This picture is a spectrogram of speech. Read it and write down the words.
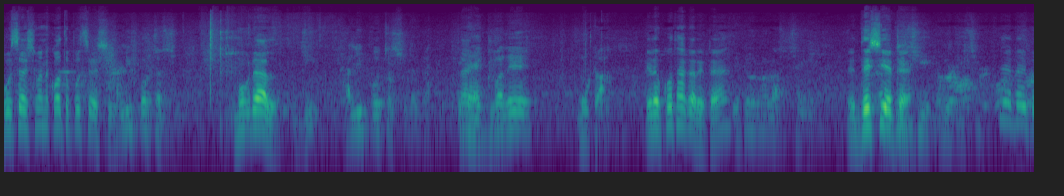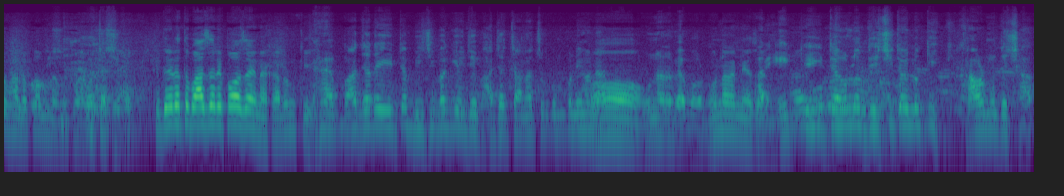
পঁচাশি মানে কত পঁচাশি? খালি পঁচাশি। মুগ ডাল? জি। খালি পঁচাশি টাকা। এটা একবারে মোটা। এটা কোথাকার এটা? এটা হলো রাজশাহী। দেশি এটা। এটাই তো ভালো কম দামে পঁচাশি টাকা। কিন্তু এটা তো বাজারে পাওয়া যায় না কারণ কি? হ্যাঁ বাজারে এটা বেশিরভাগই ওই যে ভাজা চানাচুর কোম্পানি হয় না ওনারা ব্যবহার ওনারা নিয়ে এই- এইটা হলো দেশিটা হলো কি? খাওয়ার মধ্যে স্বাদ।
